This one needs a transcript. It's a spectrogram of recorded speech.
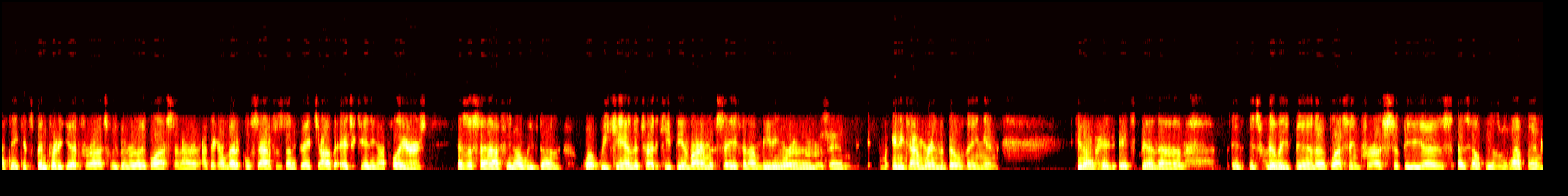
I think it's been pretty good for us. We've been really blessed, and our I think our medical staff has done a great job educating our players as a staff. You know, we've done what we can to try to keep the environment safe in our meeting rooms and anytime we're in the building. And, you know, it, it's been, um, it, it's really been a blessing for us to be as, as healthy as we have been.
